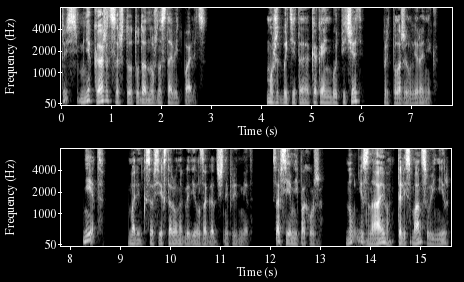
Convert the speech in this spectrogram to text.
То есть мне кажется, что туда нужно ставить палец». «Может быть, это какая-нибудь печать?» – предположила Вероника. «Нет». Маринка со всех сторон оглядела загадочный предмет. «Совсем не похоже. Ну, не знаю. Талисман, сувенир.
